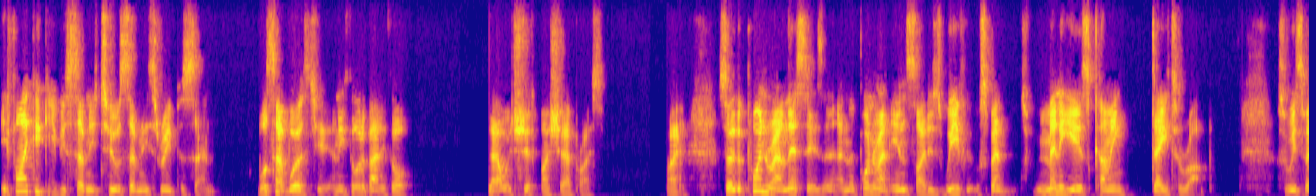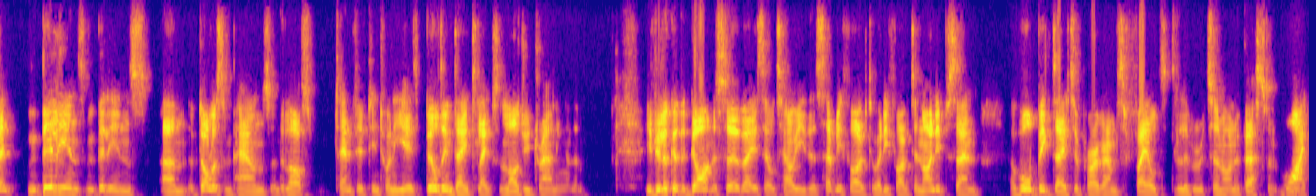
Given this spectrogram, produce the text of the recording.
if I could give you 72 or 73%, what's that worth to you? And he thought about it, thought, that would shift my share price. Right. So the point around this is, and the point around insight is we've spent many years coming data up. So we spent billions and billions um, of dollars and pounds in the last 10, 15, 20 years building data lakes and largely drowning in them. If you look at the Gartner surveys, they'll tell you that 75 to 85 to 90% of all big data programs fail to deliver return on investment. Why?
